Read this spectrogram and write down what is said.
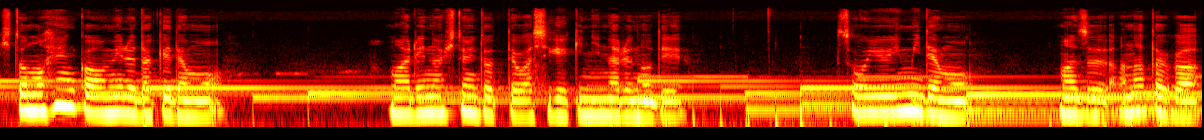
人の変化を見るだけでも周りの人にとっては刺激になるのでそういう意味でもまずあなたが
